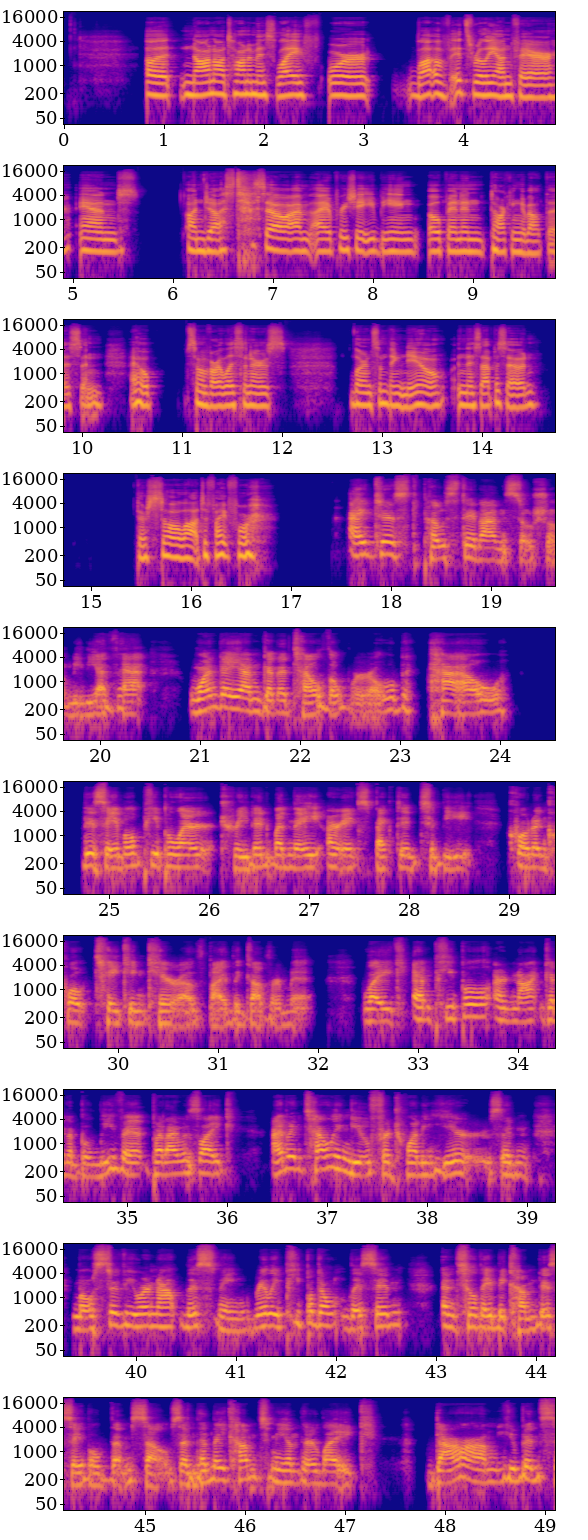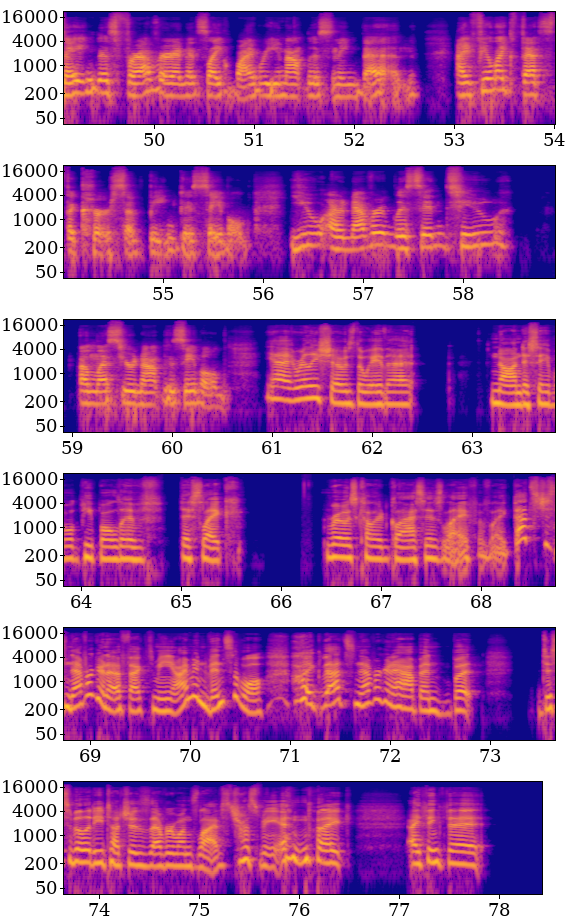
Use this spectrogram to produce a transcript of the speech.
a non-autonomous life or love it's really unfair and unjust. So I'm, i appreciate you being open and talking about this and i hope some of our listeners learn something new in this episode. There's still a lot to fight for. I just posted on social media that one day I'm going to tell the world how disabled people are treated when they are expected to be quote unquote taken care of by the government. Like, and people are not going to believe it. But I was like, I've been telling you for 20 years, and most of you are not listening. Really, people don't listen until they become disabled themselves. And then they come to me and they're like, Dom, you've been saying this forever. And it's like, why were you not listening then? I feel like that's the curse of being disabled. You are never listened to unless you're not disabled. Yeah it really shows the way that non-disabled people live this like rose-colored glasses life of like that's just never going to affect me. I'm invincible. Like that's never going to happen but disability touches everyone's lives trust me. And like i think that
